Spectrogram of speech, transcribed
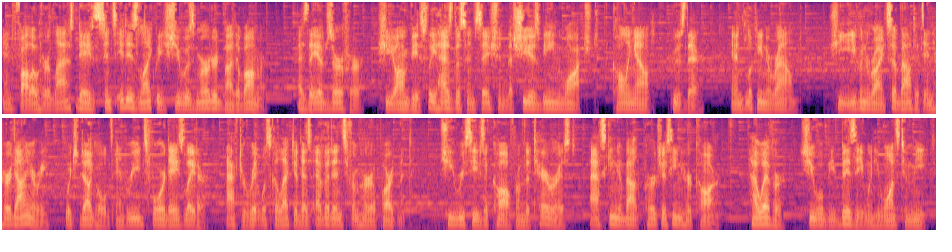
and follow her last days since it is likely she was murdered by the bomber. As they observe her, she obviously has the sensation that she is being watched, calling out, who's there? And looking around. She even writes about it in her diary, which Doug holds and reads four days later after it was collected as evidence from her apartment. She receives a call from the terrorist, asking about purchasing her car. However, she will be busy when he wants to meet,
